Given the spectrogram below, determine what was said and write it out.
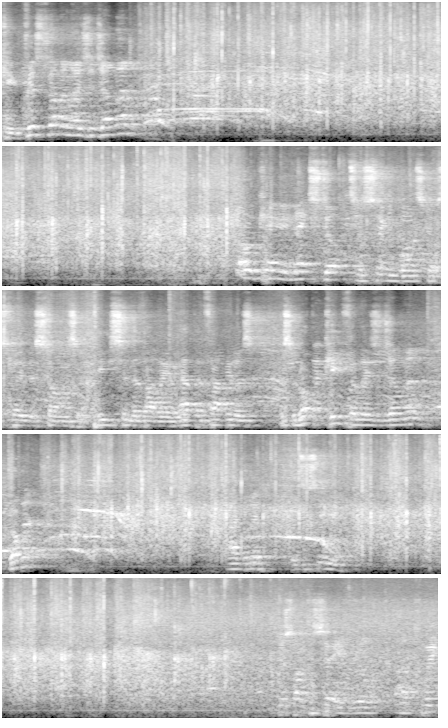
Thank you. Chris Drummond, ladies and gentlemen. Okay, next up to sing one of Scott's favourite songs, Peace in the Valley, we have the fabulous Mr. Robert Keefer, ladies and gentlemen. Robert? Hi, buddy. Good to see you. Just like to say real uh, quick,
